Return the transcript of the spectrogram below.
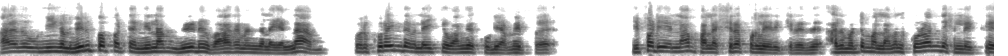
அல்லது நீங்கள் விருப்பப்பட்ட நிலம் வீடு வாகனங்களை எல்லாம் ஒரு குறைந்த விலைக்கு வாங்கக்கூடிய அமைப்பு. இப்படியெல்லாம் பல சிறப்புகள் இருக்கிறது. அது மட்டுமல்லாமல் குழந்தைகளுக்கு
